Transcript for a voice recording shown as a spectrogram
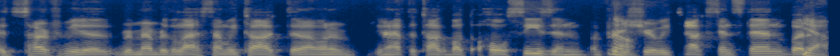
it's hard for me to remember the last time we talked. I want to you know have to talk about the whole season. I'm pretty no. sure we talked since then, but yeah.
